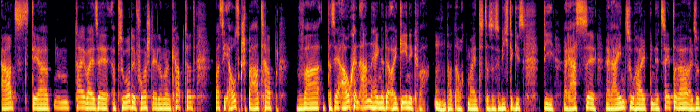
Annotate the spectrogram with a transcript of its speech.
Arzt, der hm, teilweise absurde Vorstellungen gehabt hat. Was ich ausgespart habe, war, dass er auch ein Anhänger der Eugenik war. Mhm. Hat auch gemeint, dass es wichtig ist, die Rasse reinzuhalten etc. Also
